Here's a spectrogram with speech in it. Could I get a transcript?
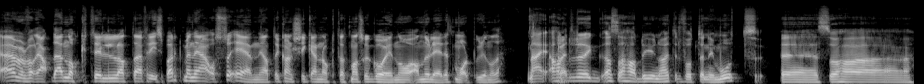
fall, ja, det er nok til at det er frispark, men jeg er også enig i at det kanskje ikke er nok til at man skal gå inn og annullere et mål pga. det. Nei, hadde, altså, hadde United fått den imot, eh, så har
